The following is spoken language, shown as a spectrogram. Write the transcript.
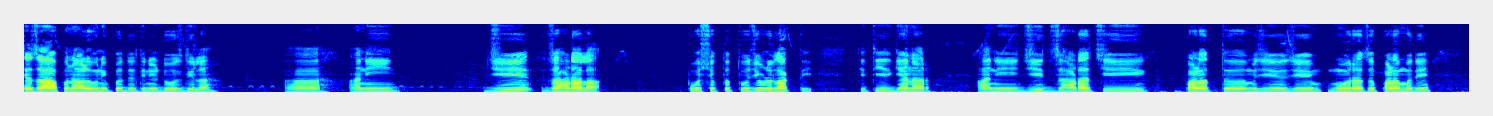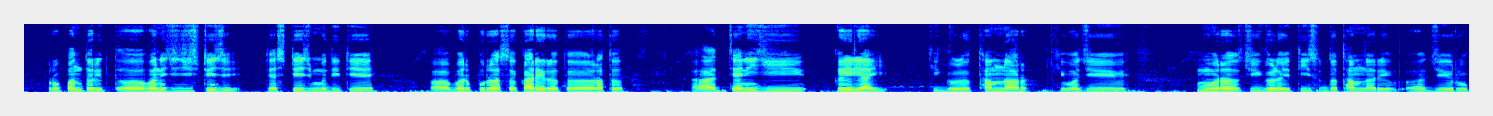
त्याचा आपण आळवणी पद्धतीने डोस दिला. आणि जे झाडाला पोषक तत्व जेवढं लागते ते ती घेणार. आणि जी झाडाची फळात म्हणजे जे मोहराचं फळामध्ये रूपांतरित होण्याची जी स्टेज आहे त्या स्टेजमध्ये ते भरपूर असं कार्यरत राहतं. अ, त्याने जी कैरी आहे ती गळ थांबणार किंवा जी मोहराची गळ आहे ती सुद्धा थांबणार आहे. जे रोग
